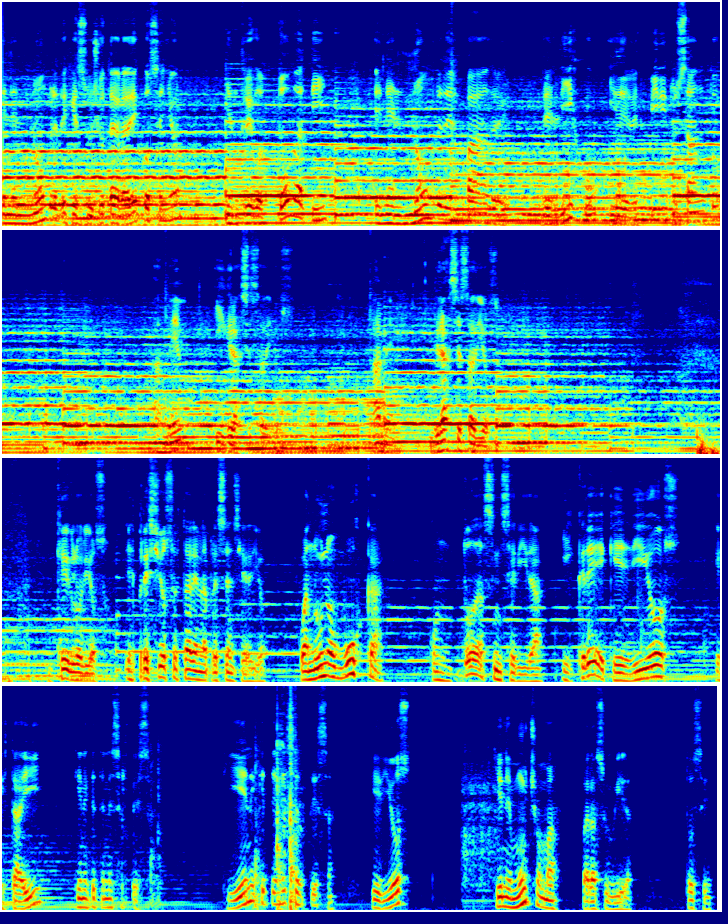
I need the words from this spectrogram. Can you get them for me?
En el nombre de Jesús yo te agradezco, Señor, y entrego todo a ti A Dios. Qué glorioso. Es precioso estar en la presencia de Dios. Cuando uno busca con toda sinceridad y cree que Dios está ahí, tiene que tener certeza. Tiene que tener certeza que Dios tiene mucho más para su vida. Entonces,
